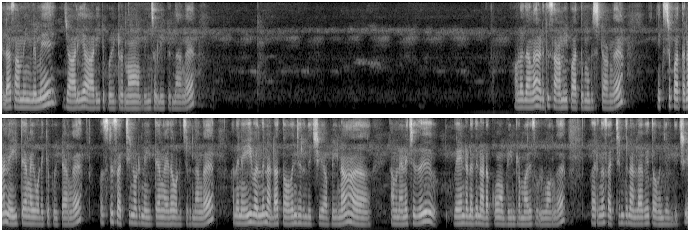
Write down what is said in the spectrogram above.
எல்லா சாமிங்களுமே ஜாலியாக ஆடிட்டு போயிட்டு இருந்தோம் அப்படின்னு சொல்லிட்டு இருந்தாங்க அவ்வளோதாங்க. அடுத்து சாமி பார்த்து முடிச்சிட்டாங்க. நெக்ஸ்ட்டு பார்த்தோன்னா நெய் தேங்காய் உடைக்க போயிட்டாங்க. ஃபஸ்ட்டு சச்சினோட நெய் தேங்காய் தான் உடைச்சிருந்தாங்க. அந்த நெய் வந்து நல்லா துவஞ்சிருந்துச்சு அப்படின்னா நம்ம நினச்சது வேண்டினது நடக்கும் அப்படின்ற மாதிரி சொல்லுவாங்க. பாருங்கள் சச்சினது நல்லாவே துவஞ்சிருந்துச்சு.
